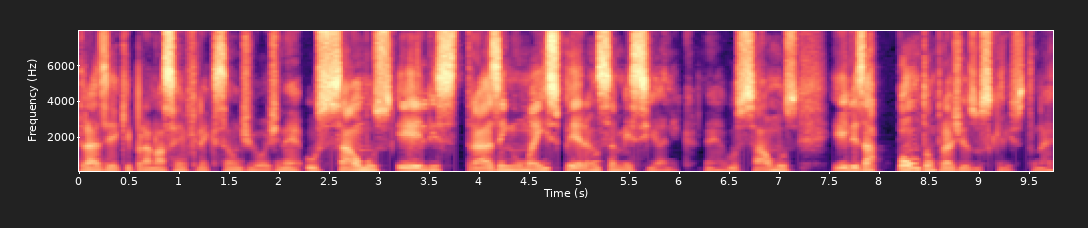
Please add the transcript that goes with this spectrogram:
trazer aqui para nossa reflexão de hoje, né? Os Salmos, eles trazem uma esperança messiânica, né? Os Salmos, eles apontam para Jesus Cristo, né?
